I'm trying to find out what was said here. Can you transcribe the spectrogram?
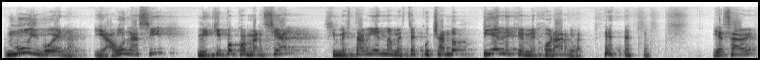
muy buena. Y aún así, mi equipo comercial, si me está viendo, me está escuchando, tiene que mejorarla. ya sabe,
